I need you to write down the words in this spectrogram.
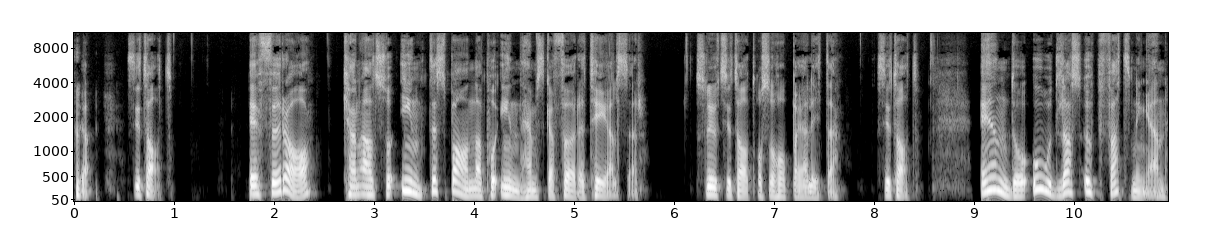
Ja, citat. FRA kan alltså inte spana på inhemska företeelser. Slutcitat och så hoppar jag lite. Citat. Ändå odlas uppfattningen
